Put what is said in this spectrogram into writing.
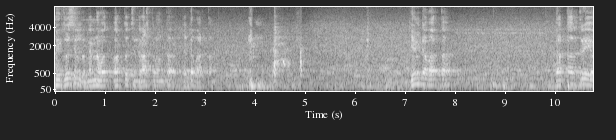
మీరు చూసినారు నిన్న వార్త వచ్చింది రాష్ట్రం అంతా పెద్ద వార్త. ఏమిటా వార్త? దత్తాత్రేయ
